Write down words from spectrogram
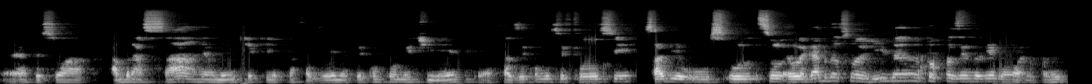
é, a pessoa abraçar realmente aquilo que está fazendo, ter comprometimento, é fazer como se fosse, sabe, o, o, o legado da sua vida eu estou fazendo ali agora. Então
